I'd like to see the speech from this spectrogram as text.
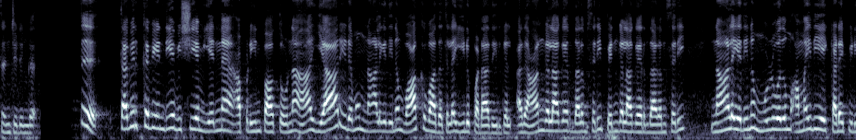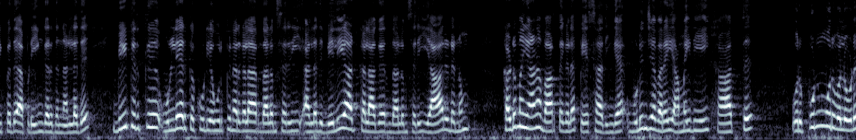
செஞ்சிடுங்க. தவிர்க்க வேண்டிய விஷயம் என்ன அப்படின்னு பார்த்தோம்னா யாரிடமும் நாளைய தினம் வாக்குவாதத்துல ஈடுபடாதீர்கள். அது ஆண்களாக இருந்தாலும் சரி பெண்களாக இருந்தாலும் சரி நாளைய தினம் முழுவதும் அமைதியை கடைபிடிப்பது அப்படிங்கிறது நல்லது. வீட்டிற்கு உள்ளே இருக்கக்கூடிய உறுப்பினர்களா இருந்தாலும் சரி அல்லது வெளியாட்களாக இருந்தாலும் சரி யாரிடனும் கடுமையான வார்த்தைகளை பேசாதீங்க. முடிஞ்ச வரை அமைதியை காத்து ஒரு புன்முறுவலோடு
